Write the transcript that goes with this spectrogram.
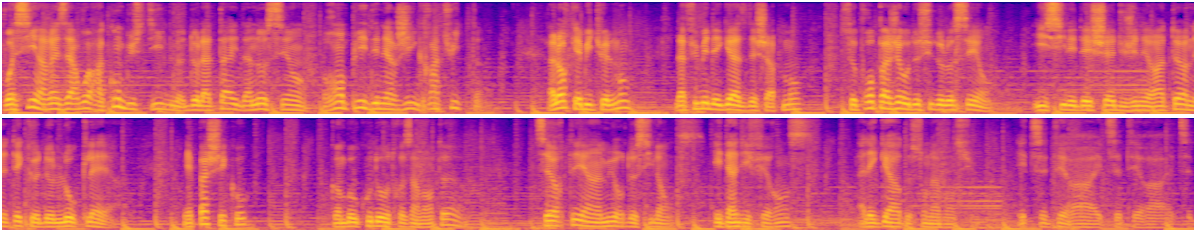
Voici un réservoir à combustible de la taille d'un océan rempli d'énergie gratuite alors qu'habituellement, la fumée des gaz d'échappement se propageait au-dessus de l'océan. Ici, les déchets du générateur n'étaient que de l'eau claire. Mais Pacheco, comme beaucoup d'autres inventeurs, s'est heurté à un mur de silence et d'indifférence à l'égard de son invention, etc., etc., etc.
